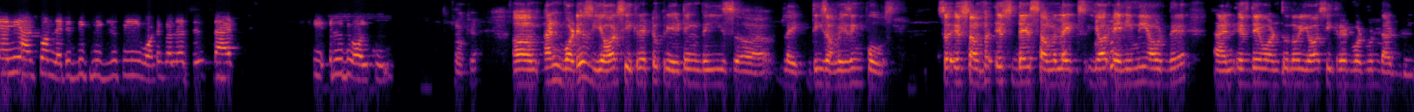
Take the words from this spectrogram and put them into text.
any art form, let it be calligraphy, watercolor, this, that, it'll be all cool. Okay. Um, and what is your secret to creating these uh, like these amazing posts? So if some if there's some like your enemy out there, and if they want to know your secret, what would that be?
